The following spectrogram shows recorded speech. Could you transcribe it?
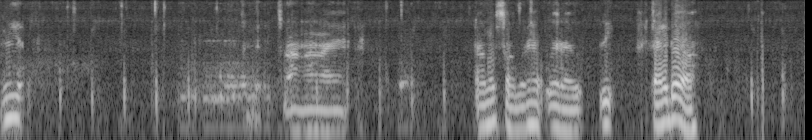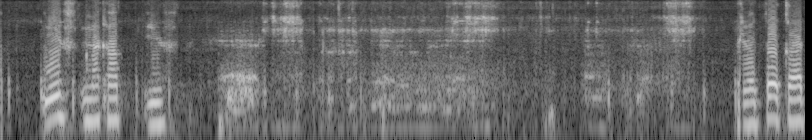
nhé. Toàn là này. Tao mới sợ mới học về là ý. Tao đó à? If nakap if character card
